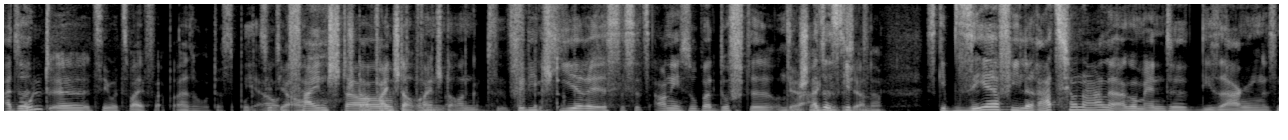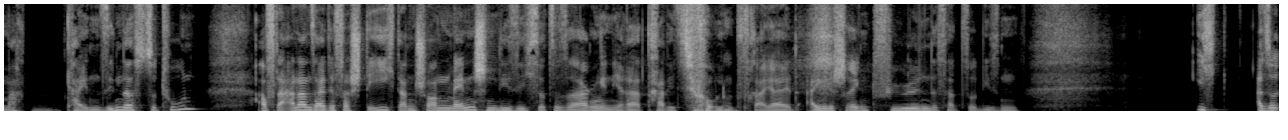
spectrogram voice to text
Also Und äh, CO2, ver- also das produziert ja, auch Feinstaub. Staub, Feinstaub, und, Feinstaub. Und genau. für die Tiere ist es jetzt auch nicht super dufte und so. Weiter. erschrecken Also es gibt, alle. Es gibt sehr viele rationale Argumente, die sagen, es macht keinen Sinn, das zu tun. Auf der anderen Seite verstehe ich dann schon Menschen, die sich sozusagen in ihrer Tradition und Freiheit eingeschränkt fühlen. Das hat so diesen, ich, also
